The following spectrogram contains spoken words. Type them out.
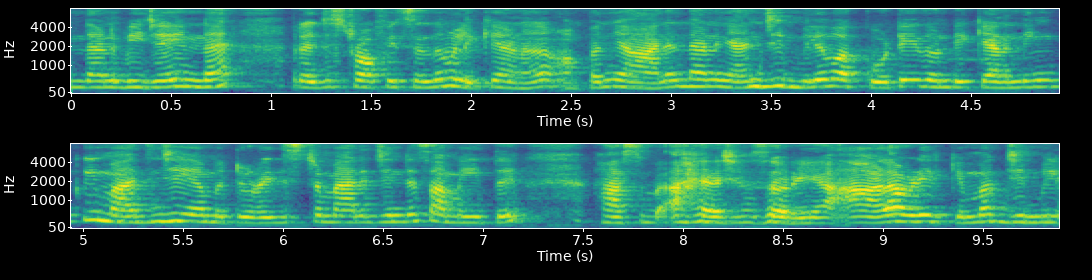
എന്താണ് വിജയ് എന്നെ രജിസ്റ്റർ ഓഫീസിൽ നിന്ന് വിളിക്കുകയാണ് അപ്പം ഞാൻ എന്താണ് ഞാൻ ജിമ്മിൽ വർക്കൗട്ട് ചെയ്തുകൊണ്ടിരിക്കുകയാണ് നിങ്ങൾക്ക് ഇമാജിൻ ചെയ്യാൻ പറ്റുമോ രജിസ്റ്റർ മാരേജിന്റെ സമയത്ത് ഹസ്ബൻഡ് സോറി ആളവിടെ ഇരിക്കുമ്പോൾ ജിമ്മിൽ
